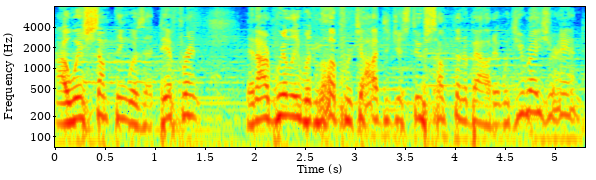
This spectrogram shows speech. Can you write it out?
I wish something was different, and I really would love for God to just do something about it. Would you raise your hand?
